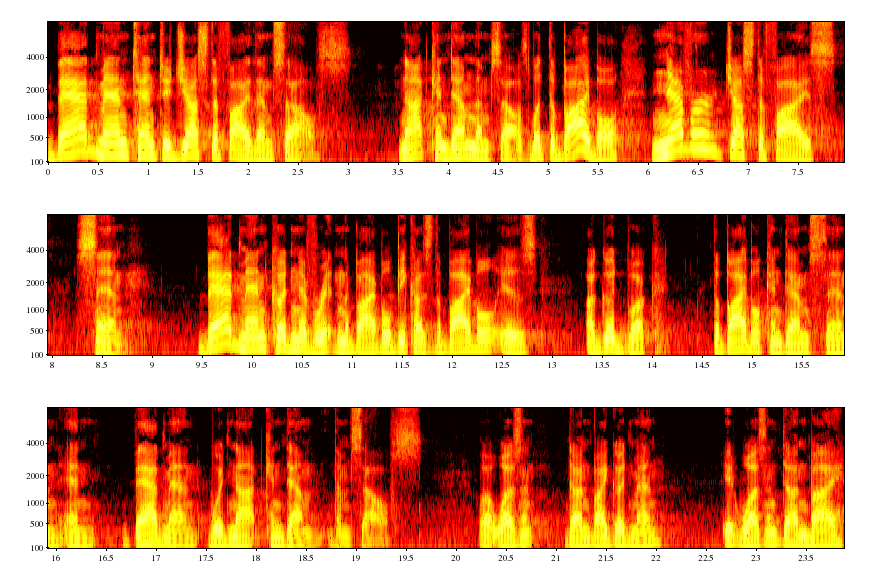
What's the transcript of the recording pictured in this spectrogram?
Bad men tend to justify themselves, not condemn themselves. But the Bible never justifies sin. Bad men couldn't have written the Bible because the Bible is a good book The Bible condemns sin, and bad men would not condemn themselves. Well, it wasn't done by good men, it wasn't done by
